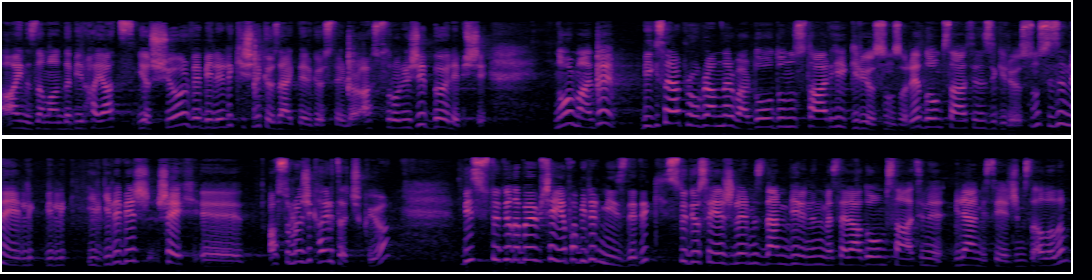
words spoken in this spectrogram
aynı zamanda bir hayat yaşıyor ve belirli kişilik özellikleri gösteriliyor. Astroloji böyle bir şey. Normalde bilgisayar programları var. Doğduğunuz tarihi giriyorsunuz oraya, doğum saatinizi giriyorsunuz. Sizinle ilgili, bir şey, e, astrolojik harita çıkıyor. Biz stüdyoda böyle bir şey yapabilir miyiz dedik. Stüdyo seyircilerimizden birinin mesela doğum saatini bilen bir seyircimizi alalım.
